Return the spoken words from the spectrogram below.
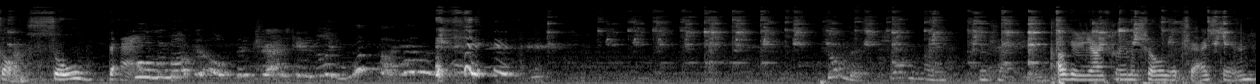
sucks so bad. Oh, my mom can open the trash can and be like, what the hell? Show them this. Show them my the trash can. okay, guys, we're gonna show them the trash can.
